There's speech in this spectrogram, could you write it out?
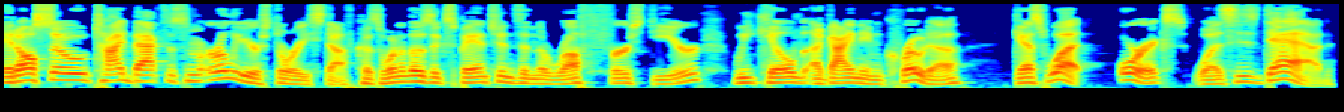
It also tied back to some earlier story stuff because one of those expansions in the rough first year, we killed a guy named Crota. Guess what? Oryx was his dad.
